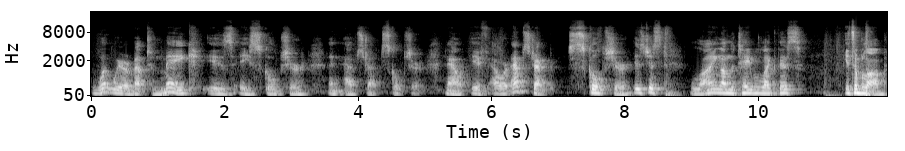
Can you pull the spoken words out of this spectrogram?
What we're about to make is a sculpture, an abstract sculpture. Now, if our abstract sculpture is just lying on the table like this, it's a blob.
